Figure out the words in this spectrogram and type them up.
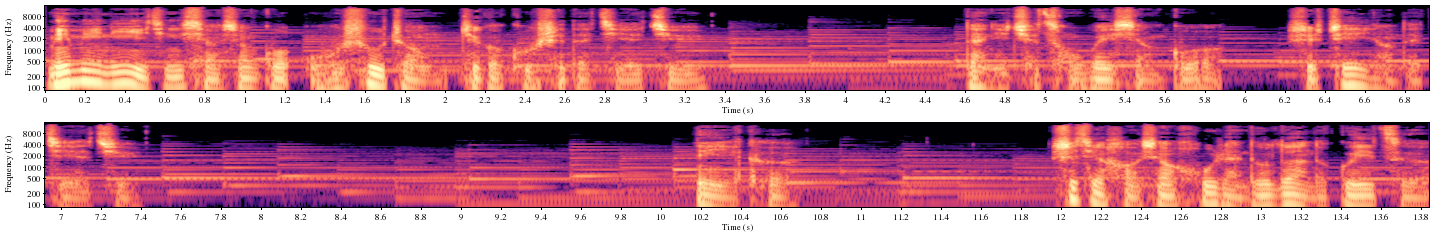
明明你已经想象过无数种这个故事的结局，但你却从未想过是这样的结局。那一刻。世界好像忽然都乱了规则，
